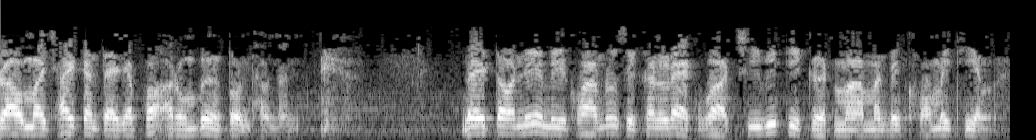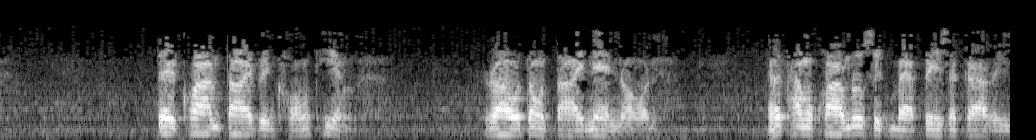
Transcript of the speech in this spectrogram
เรามาใช้กันแต่เฉพาะอารมณ์เบื้องต้นเท่านั้น ในตอนนี้มีความรู้สึกขั้นแรกว่าชีวิตที่เกิดมามันเป็นของไม่เที่ยง แต่ความตายเป็นของเที่ยง เราต้องตายแน่นอน แล้วทำความรู้สึกแบบเปสการี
